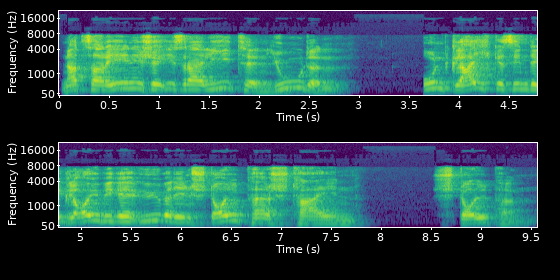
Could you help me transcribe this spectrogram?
nazarenische Israeliten, Juden und gleichgesinnte Gläubige über den Stolperstein stolpern.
